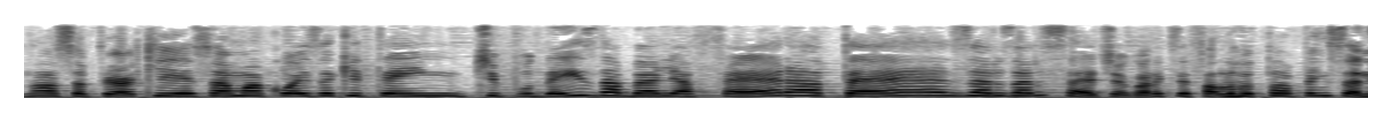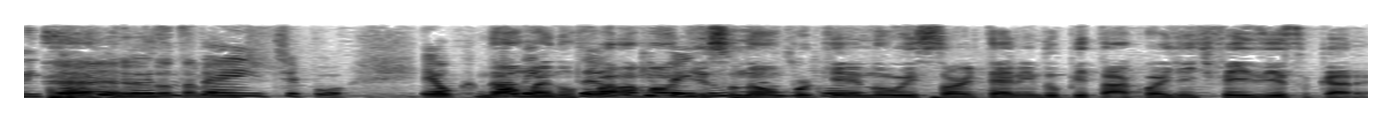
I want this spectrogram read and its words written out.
Nossa, pior que essa é uma coisa que tem, tipo, desde a Bela Fera até 007. Agora que você falou, eu tava pensando em todos É, esses tem, tipo, eu Não, mas não fala mal disso um não, porque no storytelling do Pitaco a gente fez isso, cara.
